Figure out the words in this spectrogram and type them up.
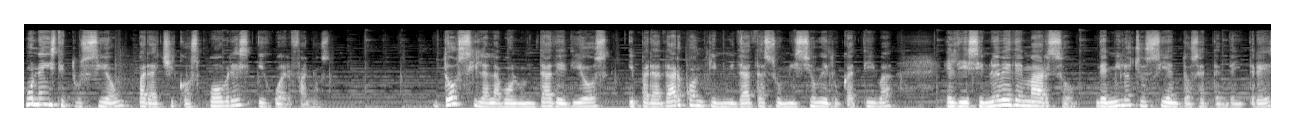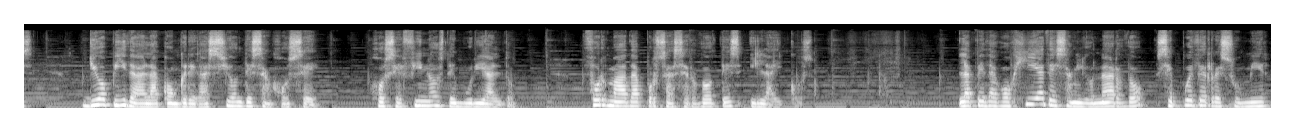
una institución para chicos pobres y huérfanos dócil a la voluntad de Dios y para dar continuidad a su misión educativa, el 19 de marzo de 1873 dio vida a la congregación de San José, Josefinos de Murialdo, formada por sacerdotes y laicos. La pedagogía de San Leonardo se puede resumir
